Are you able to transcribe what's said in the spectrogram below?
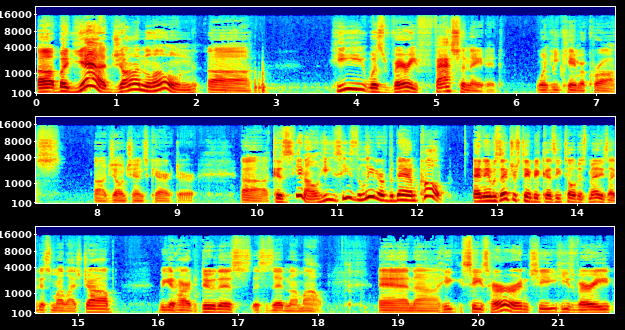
Uh, but yeah, John Lone, uh, he was very fascinated when he came across uh, Joan Chen's character because you know he's he's the leader of the damn cult, and it was interesting because he told his men he's like, "This is my last job. We get hired to do this. This is it, and I'm out." And uh, he sees her, and she he's very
